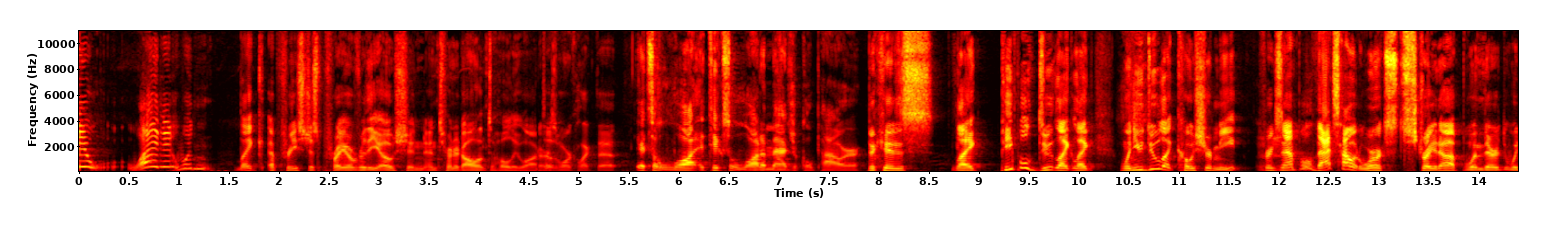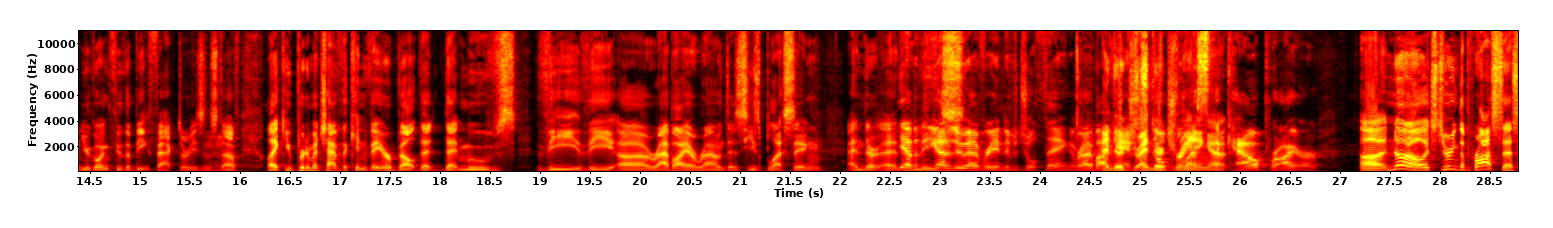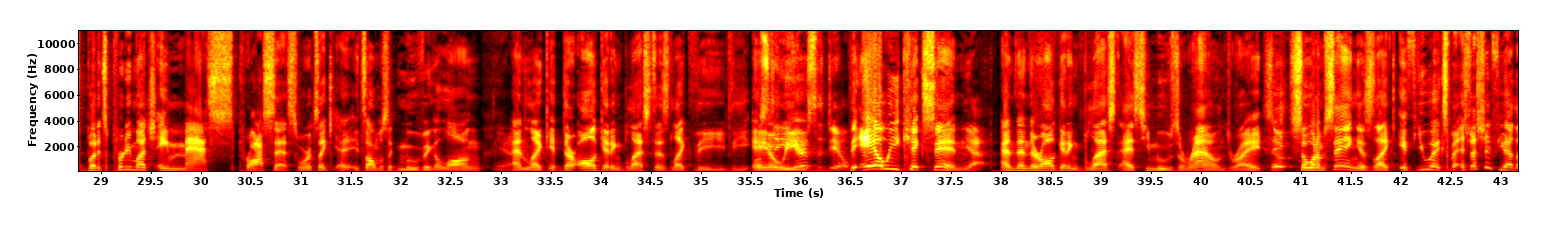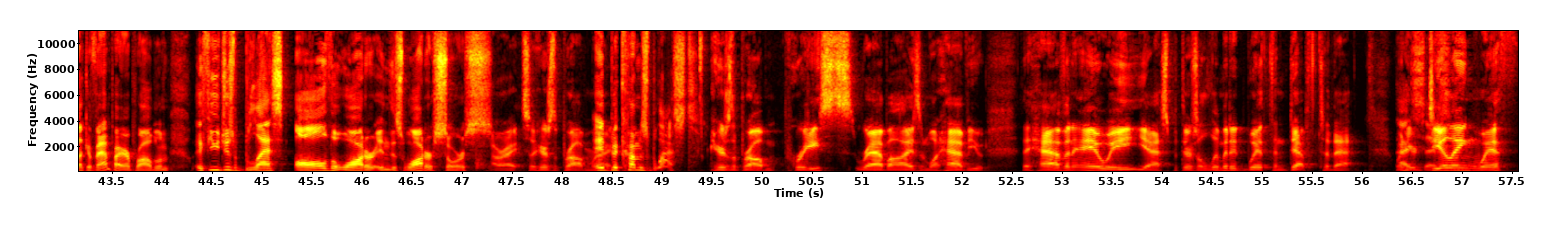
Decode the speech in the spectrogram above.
Why did wouldn't like a priest just pray over the ocean and turn it all into holy water? it doesn't work like that. It's a lot. It takes a lot of magical power. because like people do like like when you do like kosher meat for example that's how it works straight up when they're when you're going through the beef factories and stuff like you pretty much have the conveyor belt that that moves the the uh, rabbi around as he's blessing and they're uh, Yeah, but you got to do every individual thing. A rabbi And they're and they're draining the out- cow prior. Uh, no, no, it's during the process, but it's pretty much a mass process where it's like uh, it's almost like moving along, Yeah. and like it, they're all getting blessed as like the the Well, AOE. here's the deal. The AOE kicks in, Yeah. and then they're all getting blessed as he moves around, right? So, what I'm saying is like if you expect, especially if you had like a vampire problem, if you just bless all the water in this water source, All right, so here's the problem. Right? it becomes blessed. Here's the problem. Priests, rabbis, and what have you, they have an AoE, yes, but there's a limited width and depth to that. When I you're say dealing with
